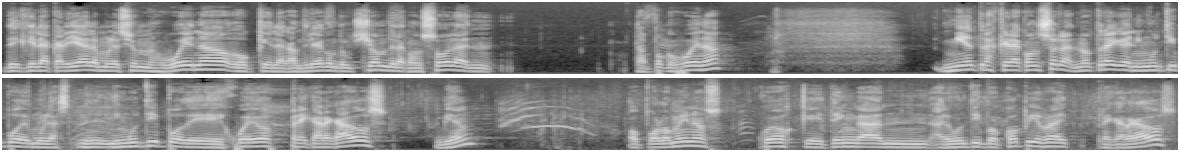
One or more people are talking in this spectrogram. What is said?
de que la calidad de la emulación no es buena o que la cantidad de construcción de la consola tampoco es buena, mientras que la consola no traiga ningún tipo de ningún tipo de juegos precargados, ¿bien? O por lo menos juegos que tengan algún tipo de copyright precargados.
